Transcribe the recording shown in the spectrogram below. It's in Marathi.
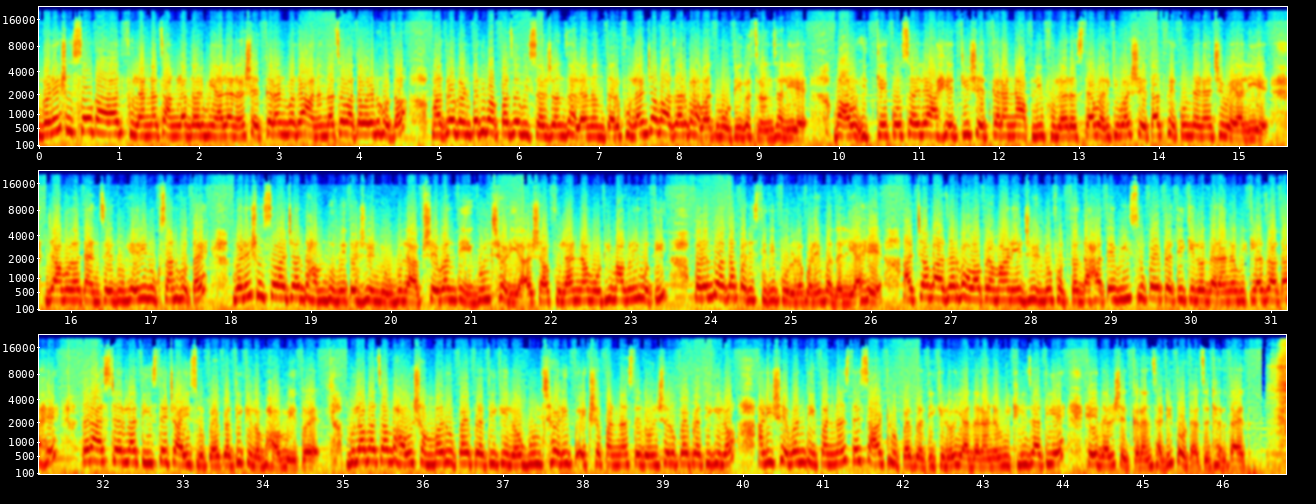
गणेश उत्सव काळात फुलांना चांगला दर मिळाल्यानं शेतकऱ्यांमध्ये आनंदाचं वातावरण होतं. मात्र गणपती बाप्पाचं विसर्जन झाल्यानंतर फुलांच्या बाजार भावात मोठी घसरण झाली आहे भाव इतके कोसळले आहेत की शेतकऱ्यांना आपली फुलं रस्त्यावर किंवा शेतात फेकून देण्याची वेळ आली आहे ज्यामुळे त्यांचे दुहेरी नुकसान होत आहे गणेश उत्सवाच्या धामधुमीत झेंडू गुलाब शेवंती गुलछडी अशा फुलांना मोठी मागणी होती. परंतु आता परिस्थिती पूर्णपणे बदलली आहे. आजच्या बाजारभावाप्रमाणे झेंडू फक्त दहा ते वीस रुपये प्रति किलो दराने विकला जात आहे तर ॲस्टरला तीस ते चाळीस रुपये प्रति किलो भाव मिळतोय. गुलाबाचा भाव शंभर रुपये प्रति किलो गुलछडी एकशे पन्नास ते दोनशे रुपये प्रति किलो आणि शेवंती पन्नास ते साठ रुपये प्रति किलो या दराने विकली जातीये हे दर शेतकऱ्यांसाठी तोट्याचे ठरत आहेत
